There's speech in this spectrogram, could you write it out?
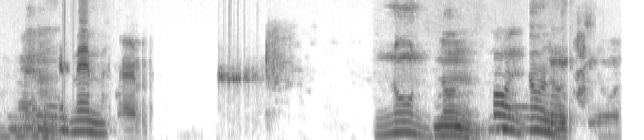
Mem, Mem, Noon. Noon. Noon. Noon. Nun,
